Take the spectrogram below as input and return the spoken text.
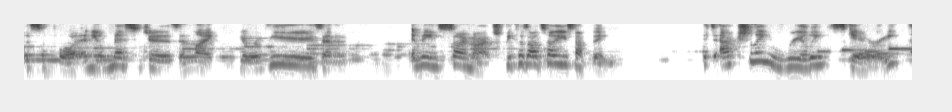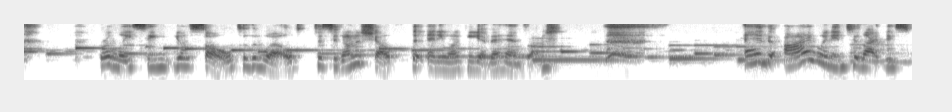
the support and your messages and like your reviews. And it means so much because I'll tell you something. It's actually really scary releasing your soul to the world to sit on a shelf that anyone can get their hands on. and I went into like this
